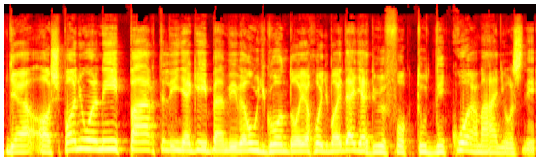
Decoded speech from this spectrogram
Ugye a spanyol néppárt lényegében véve úgy gondolja, hogy majd egyedül fog tudni kormányozni.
